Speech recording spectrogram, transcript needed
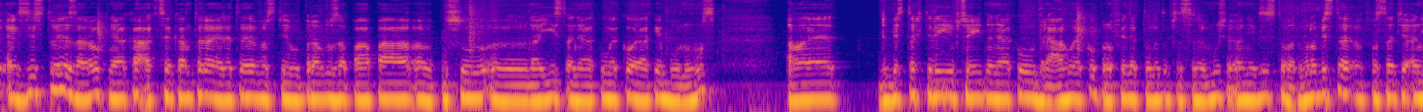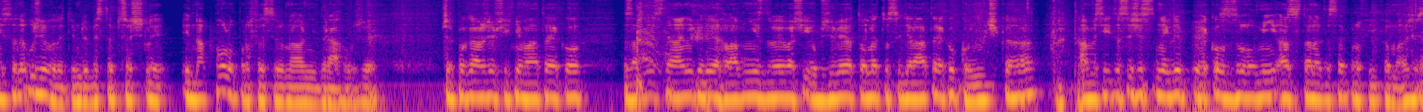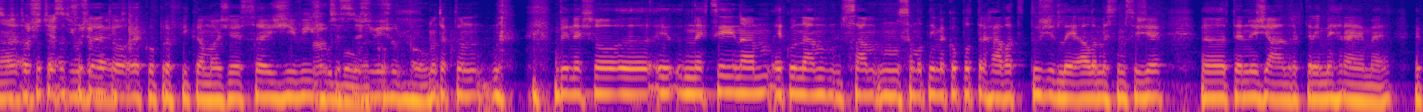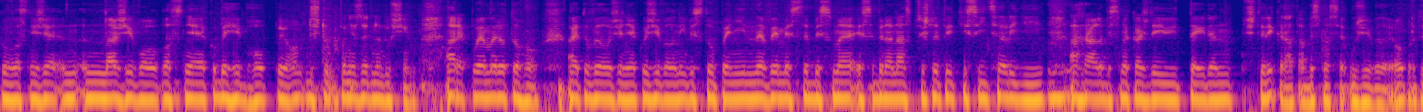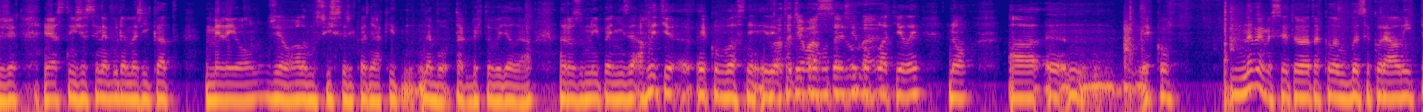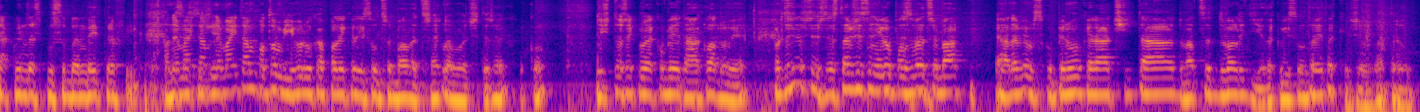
existuje za rok nějaká akce, kam teda jedete prostě opravdu za pápa eh, pusu eh, najíst a nějakou, jako, nějaký bonus, ale kdybyste chtěli přejít na nějakou dráhu jako profi, tak tohle to přece nemůže ani existovat. Ono byste v podstatě ani se neuživili tím, kdybyste přešli i na poloprofesionální dráhu, že? Předpokládám, že všichni máte jako zaměstnání, kde je hlavní zdroj vaší obživy a tohle to si děláte jako koníčka a myslíte si, že se někdy jako zlomí a stanete se profíkama, že, No, že a to štěstí a co může to je být. to jako profíkama, že se živíš No, že hudbou. se živíš jako. hudbou. No tak to by nešlo, eh, nechci nám, jako nám sam, samotným jako potrhávat tu židli, ale myslím si, že eh, ten žánr, který my hrajeme, jako vlastně, že naživo vlastně jakoby hip-hop, jo, když to úplně zjednoduším, a repujeme do toho. A je to vyloženě jako živelný vystoupení, nevím, jestli by, jsme, jestli by na nás přišly ty tisíce lidí a hráli bychom každý týden čtyřikrát, aby jsme se uživili, jo, protože je jasný, že si nebudeme říkat milion, že jo, ale musíš si říkat nějaký, nebo tak bych to viděl já, rozumný peníze, aby tě jako vlastně i No ty promotéři poplatili, no a eh, jako nevím, jestli to je takhle vůbec jako reálný takovýmhle způsobem být profík. A nemají tam, že- nemají tam potom výhodu kapely, které jsou třeba ve třech nebo ve čtyřech, jako? když to řeknu jakoby nákladově. Protože si představ, že se někdo pozve třeba, já nevím, skupinu, která čítá 22 lidí, takový jsou tady taky, že jo, na trhu.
